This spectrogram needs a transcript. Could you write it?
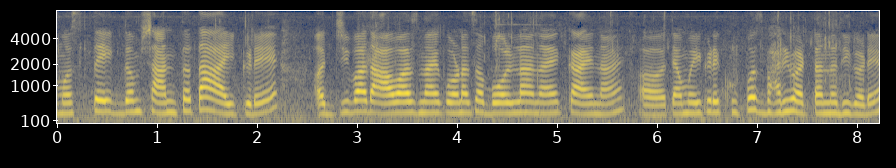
मस्त एकदम शांतता आहे इकडे. अजिबात आवाज नाही कोणाचा बोलणार नाही काय नाही. त्यामुळे इकडे खूपच भारी वाटतं नदीकडे.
